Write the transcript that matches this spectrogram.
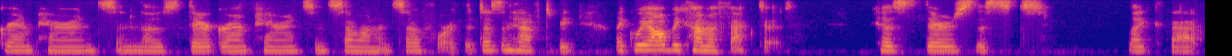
grandparents and those their grandparents and so on and so forth. It doesn't have to be like we all become affected because there's this like that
